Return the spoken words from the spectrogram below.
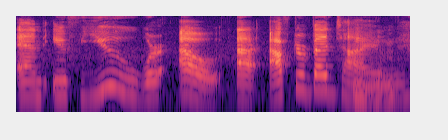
And if you were out at, after bedtime Mhm.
